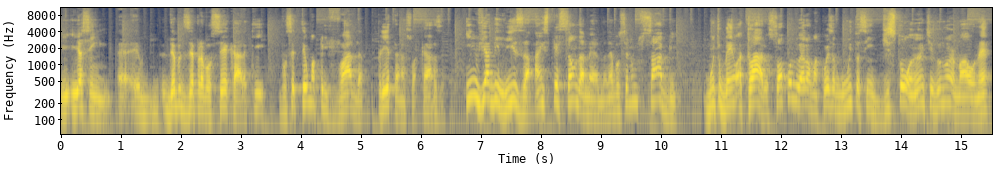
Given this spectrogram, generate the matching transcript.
E, e assim, é, eu devo dizer para você, cara, que você ter uma privada preta na sua casa inviabiliza a inspeção da merda, né? Você não sabe muito bem, é claro, só quando era uma coisa muito assim distoante do normal, né?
